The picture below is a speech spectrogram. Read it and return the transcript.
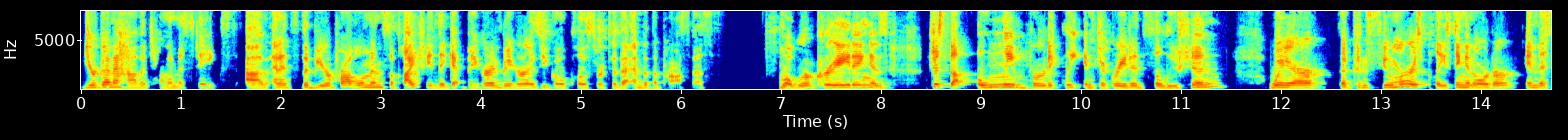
you're going to have a ton of mistakes. Um, and it's the beer problem in supply chain. They get bigger and bigger as you go closer to the end of the process. What we're creating is just the only vertically integrated solution where the consumer is placing an order in the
